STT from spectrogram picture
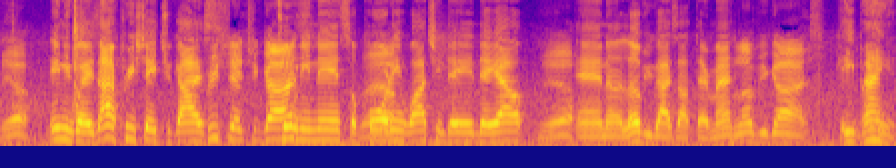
yeah, anyways, I appreciate you guys appreciate you guys. tuning in, supporting, Yeah. watching day in day out, Yeah, and uh, love you guys out there, man. love you guys. Keep banging.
